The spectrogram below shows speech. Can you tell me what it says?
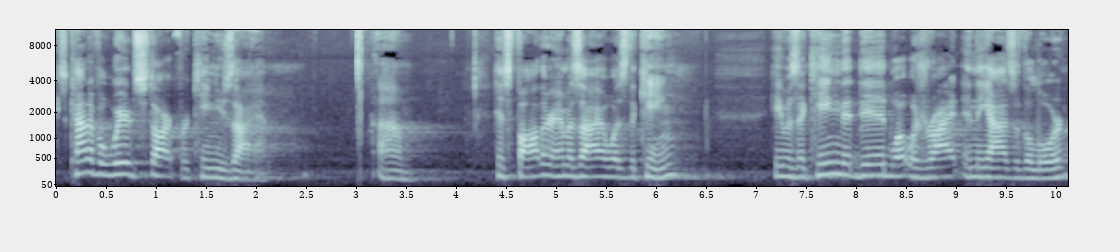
It's kind of a weird start for King Uzziah. Um, his father, Amaziah, was the king. He was a king that did what was right in the eyes of the Lord,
